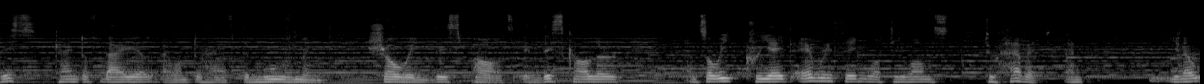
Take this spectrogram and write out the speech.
this kind of dial, I want to have the movement showing this part in this color. And so we create everything what he wants to have it. And you know,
